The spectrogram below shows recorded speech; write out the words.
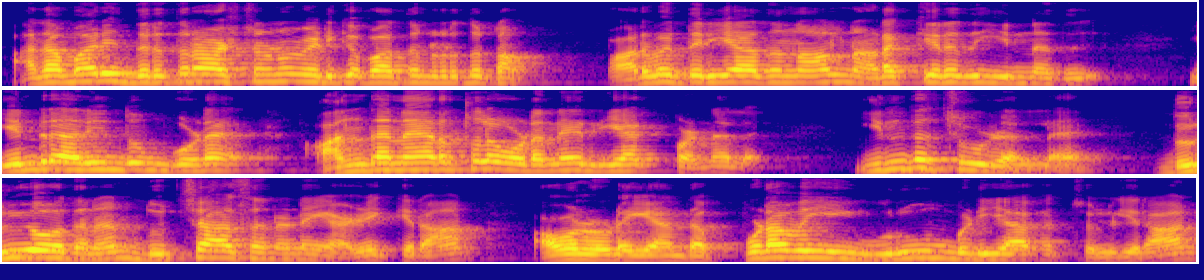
அந்த மாதிரி திருதராஷ்டிரனும் வேடிக்கை பார்த்துட்டு இருந்துட்டான். பார்வை தெரியாதனால் நடக்கிறது இன்னது என்று அறிந்தும் கூட அந்த நேரத்துல உடனே ரியாக்ட் பண்ணலை. இந்த சூழல்ல துரியோதனன் துச்சாசனனை அழைக்கிறான். அவளுடைய அந்த புடவையை உருவும்படியாக சொல்கிறான்.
